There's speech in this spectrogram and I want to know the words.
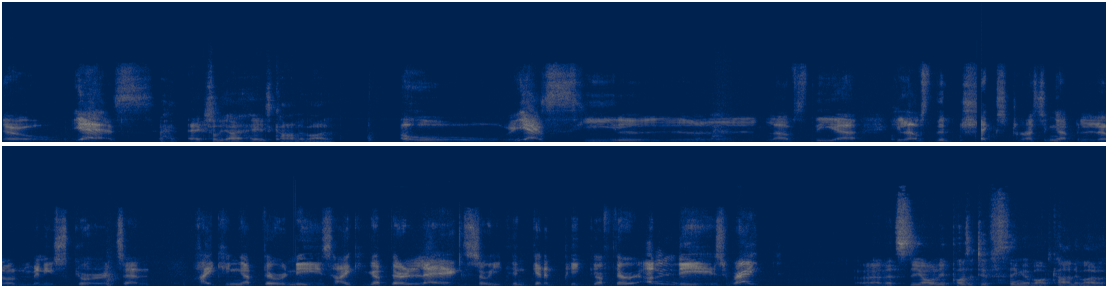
No. Yes. Actually, I hate Carnival. Oh, yes. He l- loves the uh, he loves the chicks dressing up in little mini skirts and hiking up their knees, hiking up their legs, so he can get a peek of their undies. Right? Uh, that's the only positive thing about Carnival.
